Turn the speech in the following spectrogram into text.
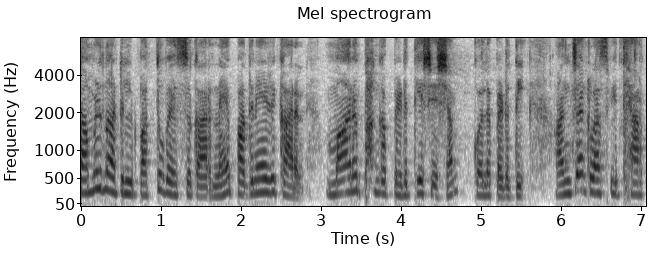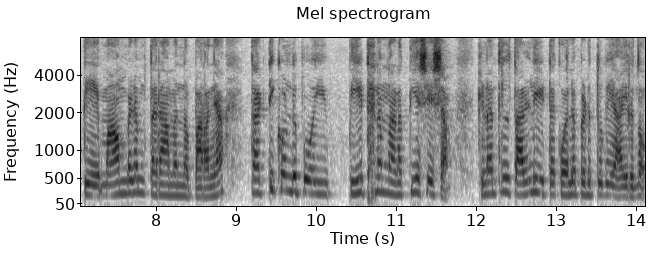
തമിഴ്നാട്ടിൽ പത്തു വയസ്സുകാരനെ പതിനേഴുകാരൻ മാനഭംഗപ്പെടുത്തിയ ശേഷം കൊലപ്പെടുത്തി. അഞ്ചാം ക്ലാസ് വിദ്യാർത്ഥിയെ മാമ്പഴം തരാമെന്ന് പറഞ്ഞ തട്ടിക്കൊണ്ടുപോയി പീഡനം നടത്തിയ ശേഷം കിണറ്റിൽ തള്ളിയിട്ട് കൊലപ്പെടുത്തുകയായിരുന്നു.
